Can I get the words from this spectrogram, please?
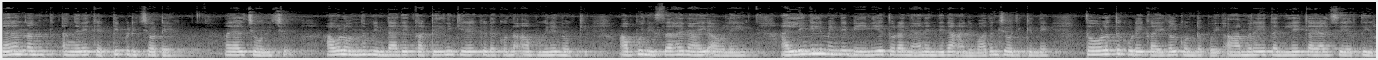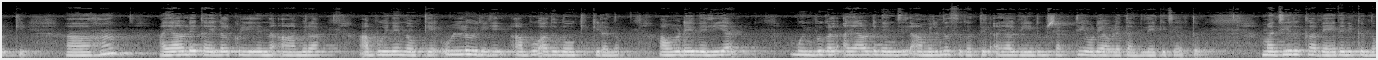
ഞാനൊന്ന് അങ്ങ് അങ്ങനെ കെട്ടിപ്പിടിച്ചോട്ടെ? അയാൾ ചോദിച്ചു. അവൾ ഒന്നും മിണ്ടാതെ കട്ടിലിന് കീഴെ കിടക്കുന്ന അബുവിനെ നോക്കി. അബു നിസ്സഹനായി അവളെയും അല്ലെങ്കിലും എന്റെ ബീവിയെ തൊടാൻ ഞാൻ എന്തിനാ അനുവാദം ചോദിക്കുന്നേ? തോളത്ത് കൂടെ കൈകൾ കൊണ്ടുപോയി ആമിറയെ തന്നിലേക്ക് അയാൾ ചേർത്ത് ഇറുക്കി. ആഹാ അയാളുടെ കൈകൾക്കുള്ളിൽ നിന്ന് ആമിറ അബുവിനെ നോക്കി ഉള്ളുരുകി അബു അത് നോക്കിക്കിടന്നു അവളുടെ വലിയ മുൻപുകൾ അയാളുടെ നെഞ്ചിൽ അമരുന്ന സുഖത്തിൽ അയാൾ വീണ്ടും ശക്തിയോടെ അവളെ തന്നിലേക്ക് ചേർത്തു. മജീർക്ക വേദനിക്കുന്നു.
